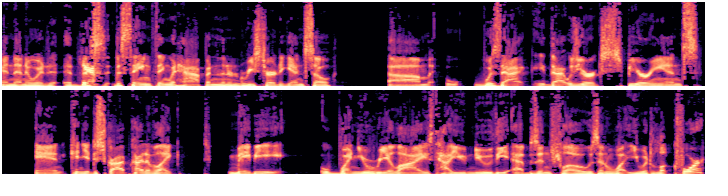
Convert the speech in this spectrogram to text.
And then it would, uh, the, the same thing would happen and then it would restart again. So, um, was that that was your experience? And can you describe kind of like maybe when you realized how you knew the ebbs and flows and what you would look for?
